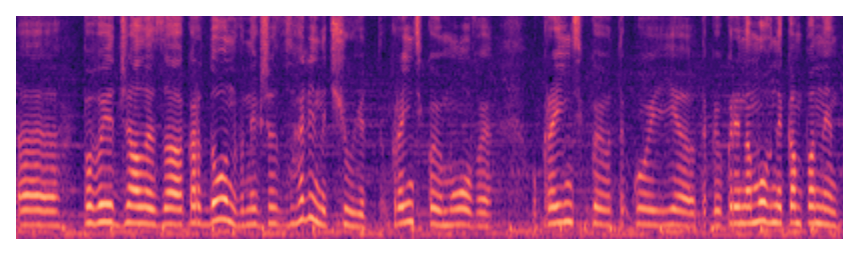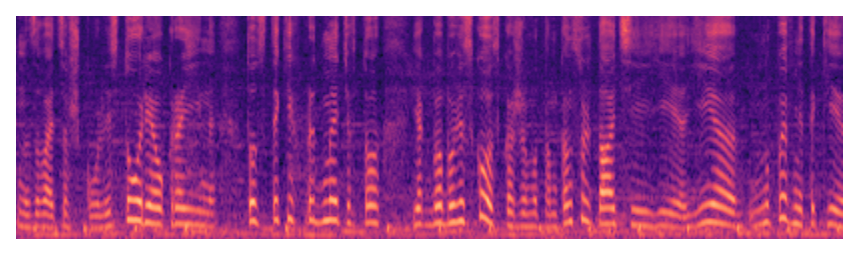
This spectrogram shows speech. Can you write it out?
Е, Повиїжджали за кордон, в них же взагалі не чують української мови, української такої є такий україномовний компонент називається в школі, історія України. То з таких предметів, то якби обов'язково, скажімо, там консультації є, є ну, певні такі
